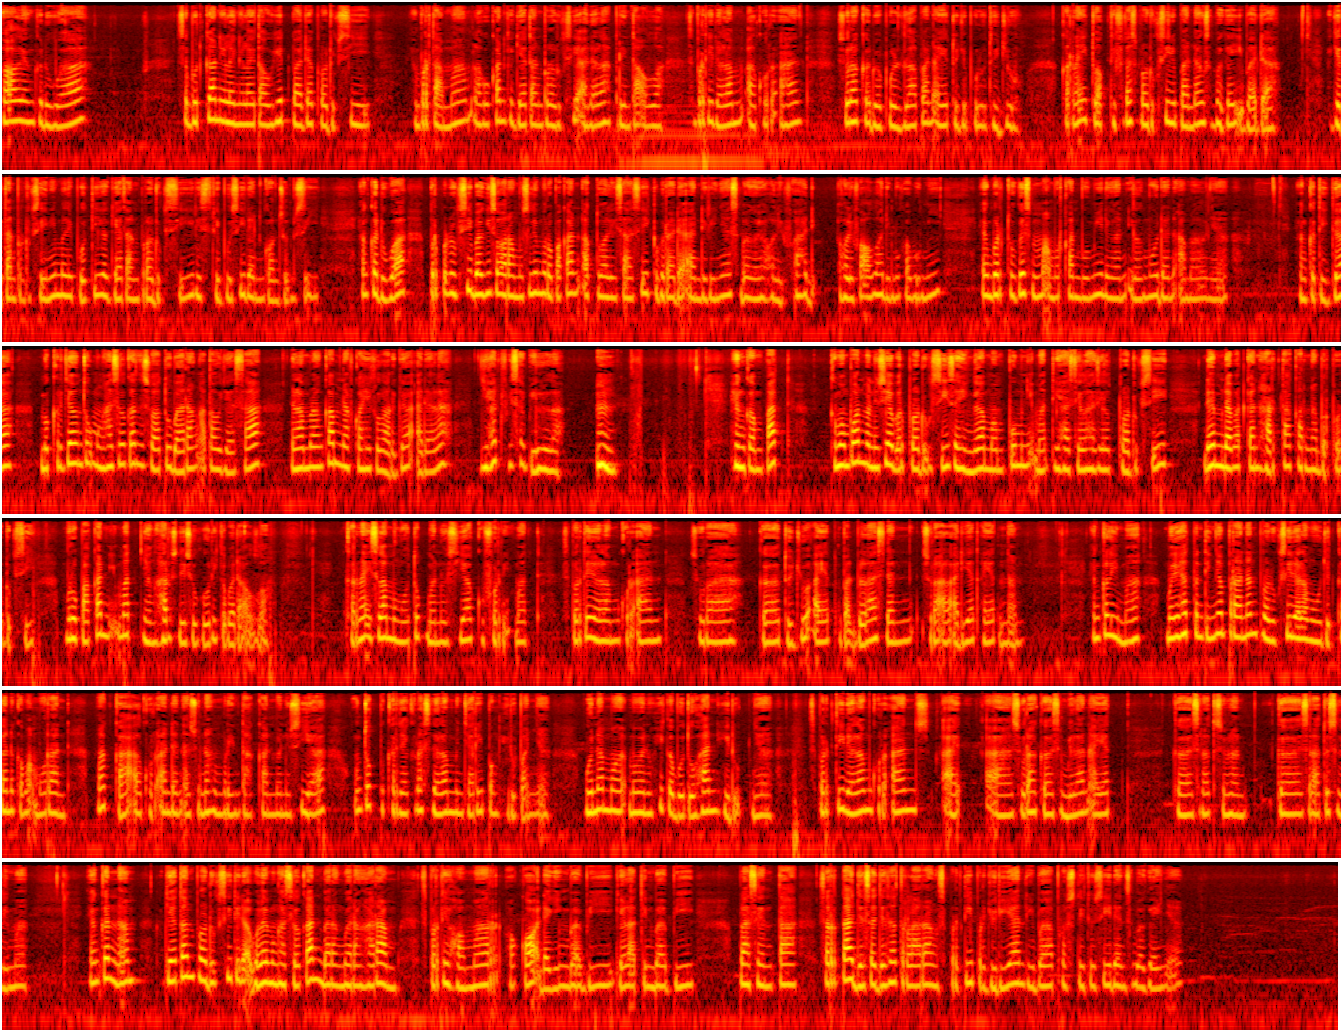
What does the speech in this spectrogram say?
Soal yang kedua, sebutkan nilai-nilai tauhid pada produksi. Yang pertama, melakukan kegiatan produksi adalah perintah Allah, seperti dalam Al-Quran, surah ke-28 ayat 77. Karena itu, aktivitas produksi dipandang sebagai ibadah. Kegiatan produksi ini meliputi kegiatan produksi, distribusi, dan konsumsi. Yang kedua, berproduksi bagi seorang muslim merupakan aktualisasi keberadaan dirinya sebagai khalifah, Allah di muka bumi yang bertugas memakmurkan bumi dengan ilmu dan amalnya. Yang ketiga, bekerja untuk menghasilkan sesuatu barang atau jasa dalam rangka menafkahi keluarga adalah jihad visabilillah. Yang keempat, kemampuan manusia berproduksi sehingga mampu menikmati hasil-hasil produksi dan mendapatkan harta karena berproduksi merupakan nikmat yang harus disyukuri kepada Allah. Karena Islam mengutuk manusia kufur nikmat, seperti dalam Quran surah ke-7 ayat 14 dan surah Al-Adiyat ayat 6. Yang kelima, melihat pentingnya peranan produksi dalam mewujudkan kemakmuran, maka Al-Quran dan As-Sunnah memerintahkan manusia untuk bekerja keras dalam mencari penghidupannya, guna memenuhi kebutuhan hidupnya. Seperti dalam Quran surah ke-9 ayat ke-109 ke-105. Yang keenam, Kegiatan produksi tidak boleh menghasilkan barang-barang haram seperti homer, rokok, daging babi, gelatin babi, plasenta, serta jasa-jasa terlarang seperti perjudian, riba, prostitusi, dan sebagainya.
